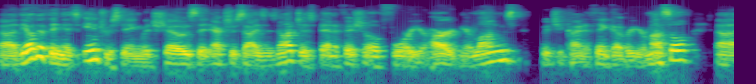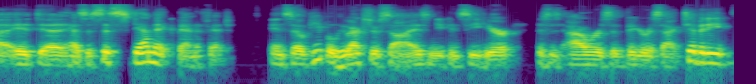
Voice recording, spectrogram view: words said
Uh, the other thing that's interesting, which shows that exercise is not just beneficial for your heart and your lungs, which you kind of think of, or your muscle, uh, it uh, has a systemic benefit. And so people who exercise, and you can see here, this is hours of vigorous activity.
